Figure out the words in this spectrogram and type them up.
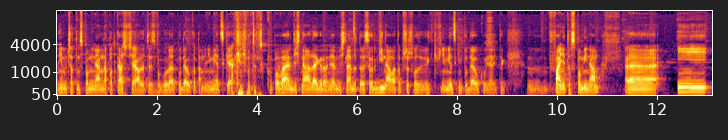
Nie wiem, czy o tym wspominałem na podcaście, ale to jest w ogóle pudełko tam niemieckie jakieś, bo to kupowałem gdzieś na Allegro, nie? Myślałem, że to jest oryginał, a to przyszło w jakimś niemieckim pudełku, nie? I tak mm, fajnie to wspominam. E, I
